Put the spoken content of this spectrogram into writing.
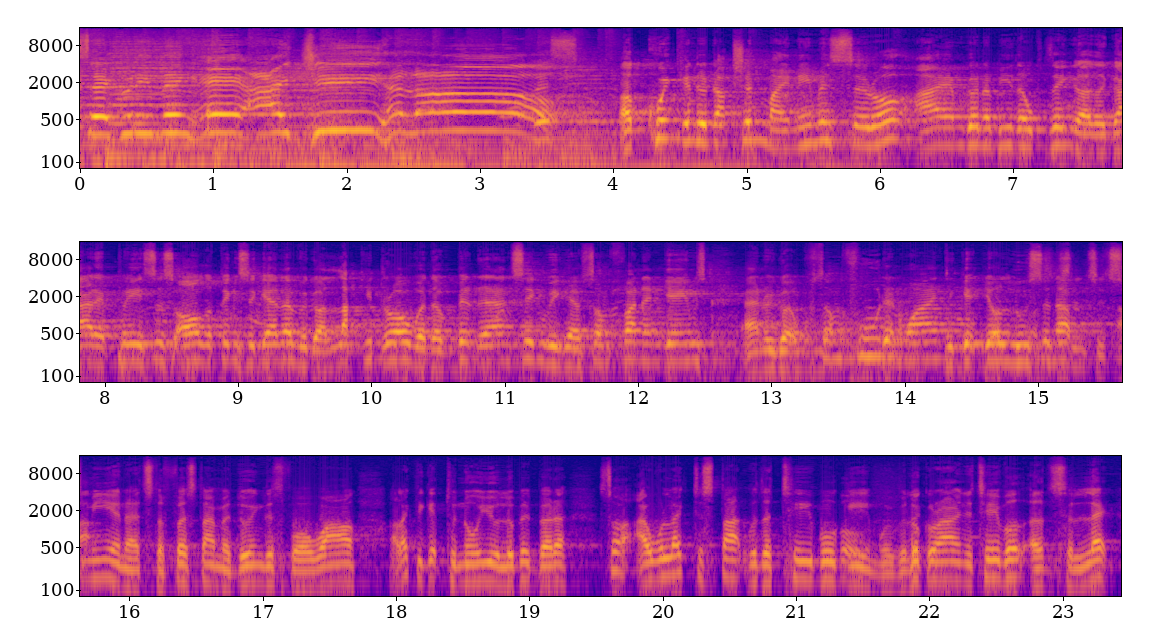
Say good evening, AIG. Hello. This, a quick introduction. My name is Cyril. I am going to be the thing, uh, the guy that places all the things together. We got lucky draw with a bit of dancing. We have some fun and games, and we got some food and wine to get you loosened up. Since it's me and it's the first time we're doing this for a while, I'd like to get to know you a little bit better. So I would like to start with a table game. We will look around the table and select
